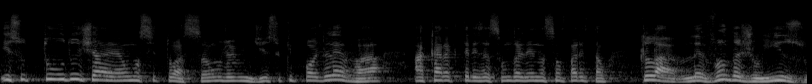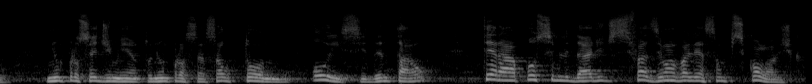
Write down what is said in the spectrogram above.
isso tudo já é uma situação, já é um indício que pode levar à caracterização da alienação parental. Claro, levando a juízo, num procedimento, num processo autônomo ou incidental, terá a possibilidade de se fazer uma avaliação psicológica.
